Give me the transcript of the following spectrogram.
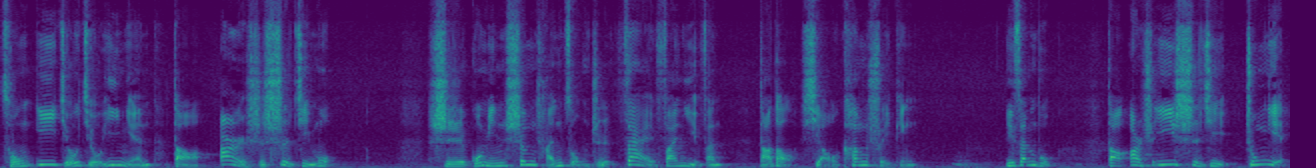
从1991年到20世纪末，使国民生产总值再翻一番，达到小康水平。第三步，到21世纪中叶，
